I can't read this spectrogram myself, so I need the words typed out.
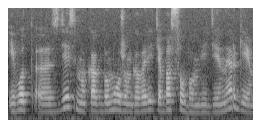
И вот э, здесь мы как бы можем говорить об особом виде энергии,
